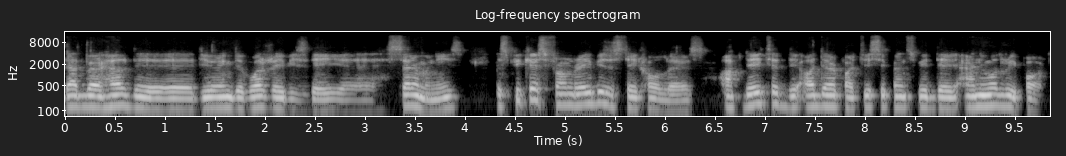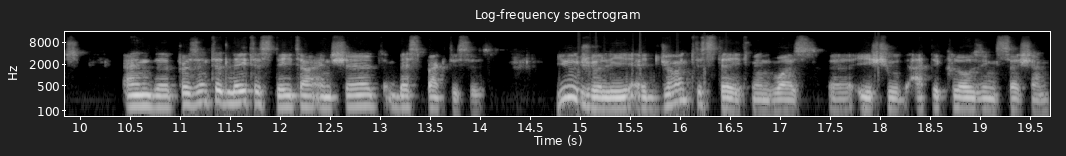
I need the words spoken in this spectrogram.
that were held uh, during the World Rabies Day uh, ceremonies, speakers from rabies stakeholders updated the other participants with their annual reports and uh, presented latest data and shared best practices. Usually, a joint statement was uh, issued at the closing session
